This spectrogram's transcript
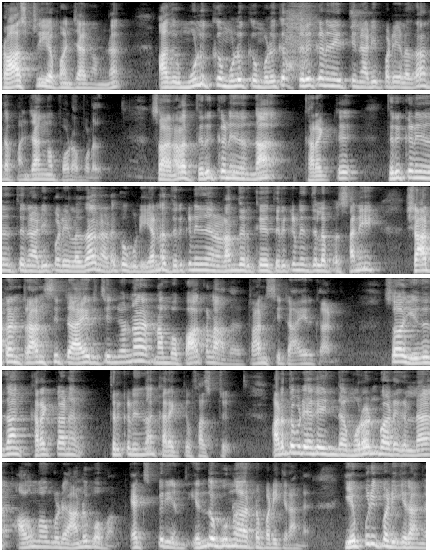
ராஷ்ட்ரிய பஞ்சாங்கம்னு அது முழுக்க முழுக்க முழுக்க திருக்கணிதத்தின் அடிப்படையில் தான் அந்த பஞ்சாங்கம் போடப்படுது. ஸோ அதனால் திருக்கணிதம் தான் கரெக்டு திருக்கணிதத்தின் அடிப்படையில் தான் நடக்கக்கூடிய ஏன்னா திருக்கணிதம் நடந்திருக்கு. திருக்கணிதத்தில் இப்போ சனி ஷார்ட் அண்ட் டிரான்சிட் ஆயிடுச்சுன்னு சொன்னால் நம்ம பார்க்கலாம் அதை. டிரான்சிட் ஆயிருக்கான்னு. ஸோ இதுதான் கரெக்டான திருக்கணிதம் தான் கரெக்டு ஃபஸ்ட்டு அடுத்தபடியாக இந்த முரண்பாடுகளில் அவங்கவுங்களுடைய அனுபவம் எக்ஸ்பீரியன்ஸ் எந்த குருநார்கிட்ட படிக்கிறாங்க? எப்படி படிக்கிறாங்க?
